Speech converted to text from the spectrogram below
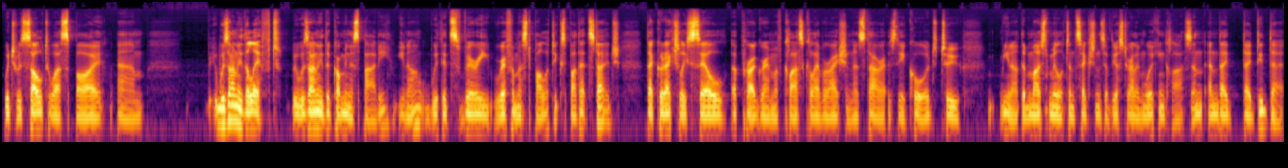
which was sold to us by. Um, it was only the left. It was only the Communist Party, you know, with its very reformist politics by that stage, that could actually sell a program of class collaboration as thorough as the Accord to, you know, the most militant sections of the Australian working class, and and they they did that.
